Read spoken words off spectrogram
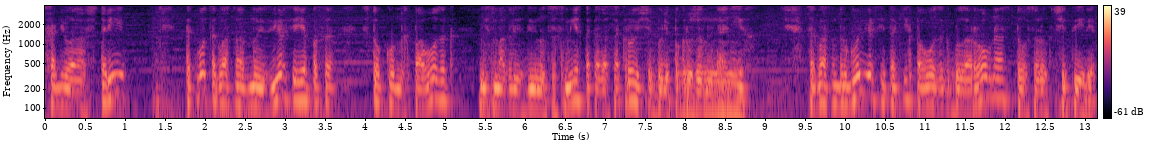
ходило аж три. Так вот, согласно одной из версий эпоса, 100 конных повозок не смогли сдвинуться с места, когда сокровища были погружены на них. Согласно другой версии, таких повозок было ровно 144.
